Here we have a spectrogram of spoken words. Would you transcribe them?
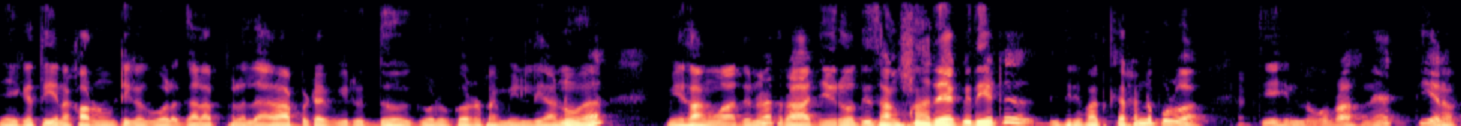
ඒක තියෙන කරුණු ටික ගොල ගලප්පල දාලා අපිට විරුද්ධ ගොඩුකොර පැමිල්ලි අනුව මේ සංවාදනත් රාජීරෝධී සංවාදයක් විදිහට ඉදිරිපත් කරන්න පුළුවන්. තියහින් ලොක ප්‍රශ්නයක් තියෙනවා.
